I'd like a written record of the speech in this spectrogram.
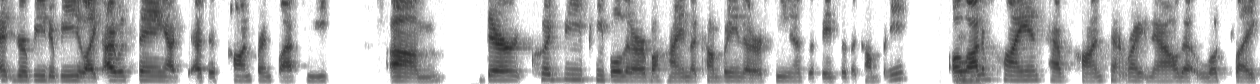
at your b2b like i was saying at, at this conference last week um, there could be people that are behind the company that are seen as the face of the company a Mhm. lot of clients have content right now that looks like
